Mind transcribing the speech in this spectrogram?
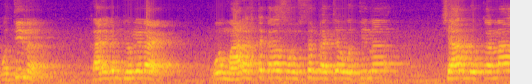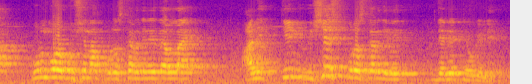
वतीनं कार्यक्रम ठेवलेला आहे व महाराष्ट्र कला संस्थांच्या वतीनं चार लोकांना कुरुंदवाड भूषण हा पुरस्कार देण्यात आला आहे आणि तीन विशेष पुरस्कार देण्यात देण्यात ठेवलेले आहेत.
